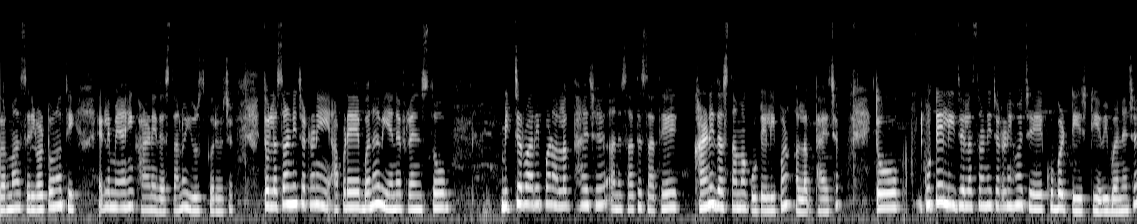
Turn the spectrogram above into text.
ઘરમાં સિલવટો નથી, એટલે મેં અહીં ખાણી દસ્તાનો યુઝ કર્યો છે. તો લસણની ચટણી આપણે બનાવીએ ને ફ્રેન્ડ્સ તો મિક્સરવાળી પણ અલગ થાય છે અને સાથે સાથે ખાણી દસ્તામાં કૂટેલી પણ અલગ થાય છે. તો કૂટેલી જે લસણની ચટણી હોય છે એ ખૂબ જ ટેસ્ટી એવી બને છે.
